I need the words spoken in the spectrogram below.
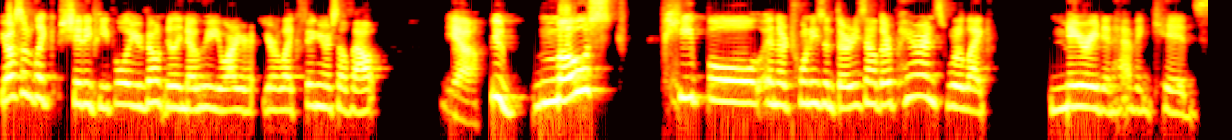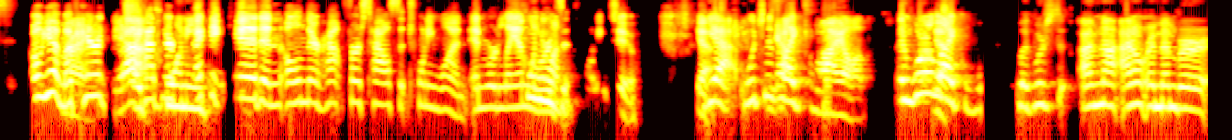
You're also like shitty people. You don't really know who you are. You're you're like figuring yourself out. Yeah, Dude, most people in their 20s and 30s now, their parents were like married and having kids. Oh yeah, my Right, parents yeah. had their 20 second kid and owned their hou- first house at 21 and were landlords 21. at 22. Yeah. Yeah, which is Yeah, like wild. and we're Yeah. like like we're i'm not i don't remember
